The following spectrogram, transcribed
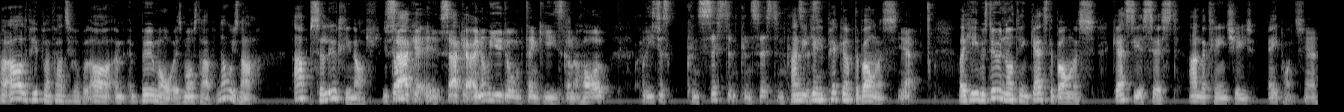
are all the people in fancy football, oh, um, Boomo is must have. No, he's not. Absolutely not. You Saka is Saka. I know you don't think he's gonna haul, but he's just consistent, consistent, consistent. and he, he picking up the bonus. yeah, Like he was doing nothing, gets the bonus, gets the assist and the clean sheet, eight points. yeah.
